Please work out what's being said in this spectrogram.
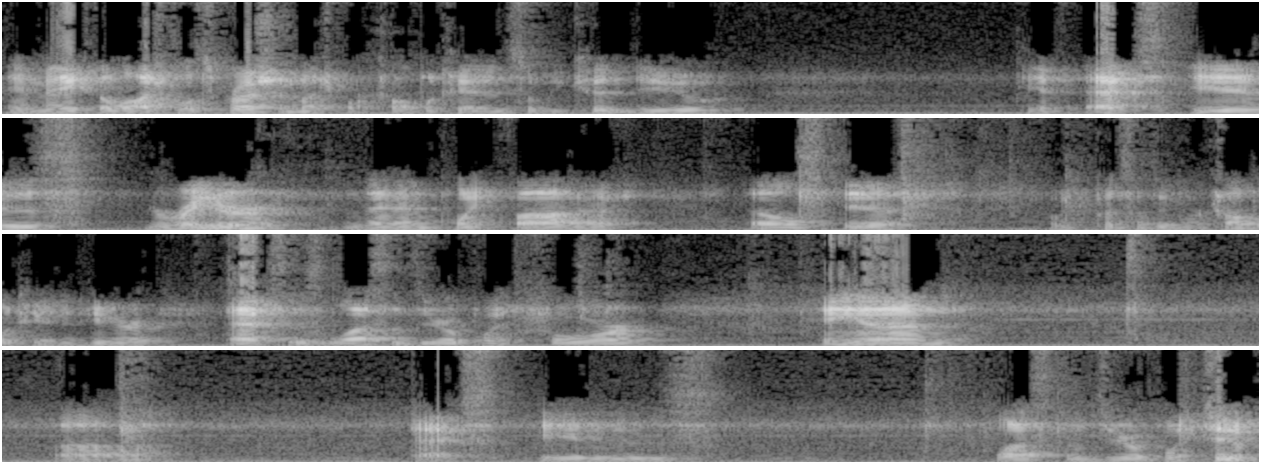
and make the logical expression much more complicated. So we could do if x is greater than 0.5, else if, we put something more complicated here, x is less than 0.4 and uh, x is less than 0.2.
